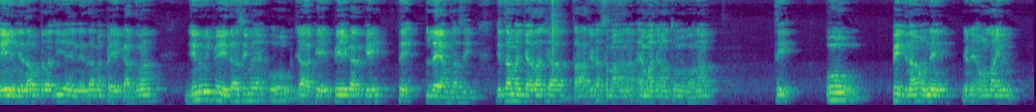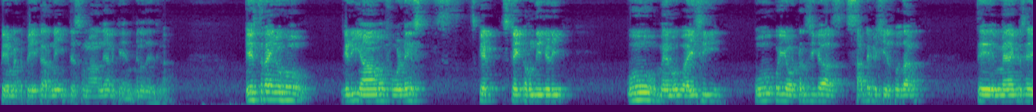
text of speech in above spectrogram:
ਇਹ ਇੰਨੇ ਦਾ ਆਰਡਰ ਆ ਜੀ ਇੰਨੇ ਦਾ ਮੈਂ ਪੇ ਕਰ ਦਵਾਂ? ਜਿਹਨੂੰ ਵੀ ਭੇਜਦਾ ਸੀ ਮੈਂ, ਉਹ ਜਾ ਕੇ ਪੇ ਕਰਕੇ ਤੇ ਲੈ ਆਉਂਦਾ ਸੀ। ਜਿੱਦਾਂ ਮੈਂ ਜ਼ਿਆਦਾ ਜ਼ਿਆਦਾ ਜਿਹੜਾ ਸਮਾਨ ਐਮਾਜ਼ਾਨ ਤੋਂ ਮੰਗਾਉਣਾ ਤੇ ਉਹ ਭੇਜਣਾ ਉਹਨੇ, ਜਿਹੜੇ ਆਨਲਾਈਨ ਪੇਮੈਂਟ ਪੇ ਕਰਨੀ ਤੇ ਸਮਾਨ ਲਿਆਣ ਕੇ ਮੈਨੂੰ ਦੇ ਦੇਣਾ। ਇਸ ਤਰ੍ਹਾਂ ਹੀ ਉਹ ਜਿਹੜੀ ਆਮ ਫੋਲਡਿੰਗ ਸਟਿਕ ਹੁੰਦੀ ਜਿਹੜੀ, ਉਹ ਮੈਂ ਮੰਗਵਾਈ ਸੀ। ਉਹ ਕੋਈ ਆਰਡਰ ਸੀਗਾ 650 ਦਾ ਤੇ ਮੈਂ ਕਿਸੇ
